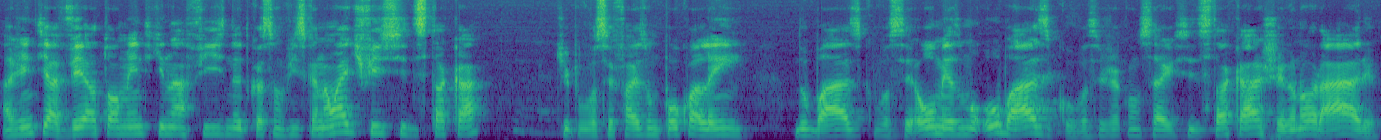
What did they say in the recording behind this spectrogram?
A gente já vê atualmente que na FIS, na educação física, não é difícil se destacar. Tipo, você faz um pouco além do básico, você ou mesmo o básico, você já consegue se destacar, chega no horário,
